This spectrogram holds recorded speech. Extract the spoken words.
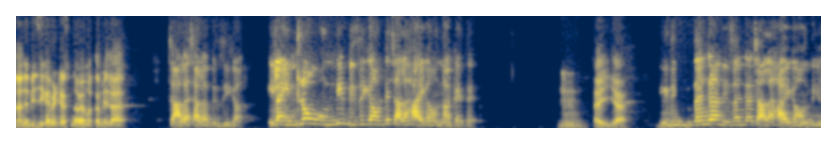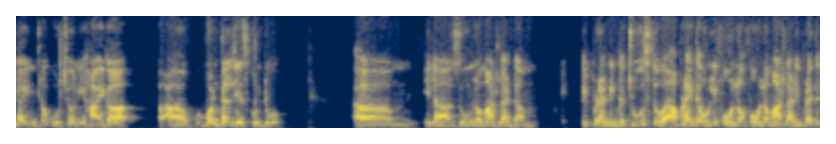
నన్ను బిజీగా పెట్టేస్తున్నావే మొత్తం మీద? చాలా చాలా బిజీగా. ఇలా ఇంట్లో ఉండి బిజీగా ఉంటే చాలా హాయిగా ఉంది నాకైతే. Hmm. అయ్యా. ఇది నిజంగా నిజంగా చాలా హాయిగా ఉంది. ఇలా ఇంట్లో కూర్చొని హాయిగా వంటలు చేసుకుంటూ ఆ ఇలా జూమ్లో మాట్లాడడం ఇప్పుడంటే ఇంకా చూస్తూ అప్పుడైతే ఓన్లీ ఫోన్లో ఫోన్లో మాట్లాడి ఇప్పుడైతే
